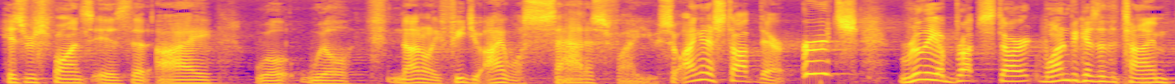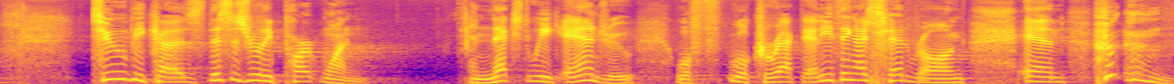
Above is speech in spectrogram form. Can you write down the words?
His response is that I will, will not only feed you, I will satisfy you. So I'm going to stop there. Urch, really abrupt start. One, because of the time. Two, because this is really part one. And next week, Andrew will, will correct anything I said wrong. And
